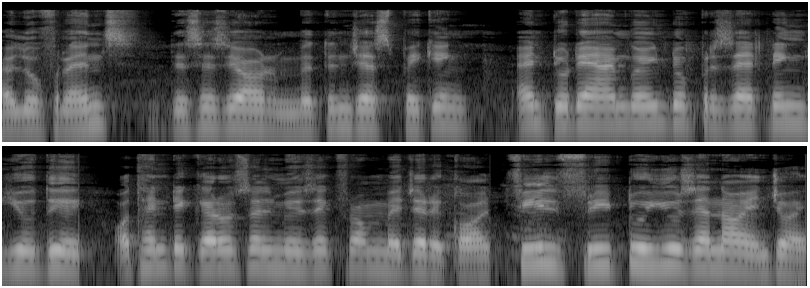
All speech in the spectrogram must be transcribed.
Hello friends, this is your Mrityunjay speaking and today I am going to presenting you the authentic carousel music from Major Record. Feel free to use and now enjoy.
